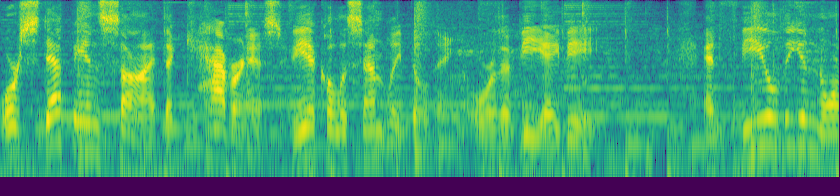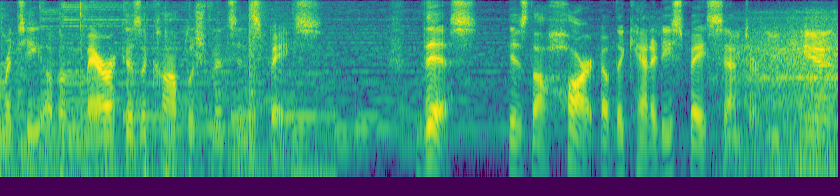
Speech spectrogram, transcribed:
Or step inside the cavernous Vehicle Assembly Building, or the VAB, and feel the enormity of America's accomplishments in space. This is the heart of the Kennedy Space Center. You can't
